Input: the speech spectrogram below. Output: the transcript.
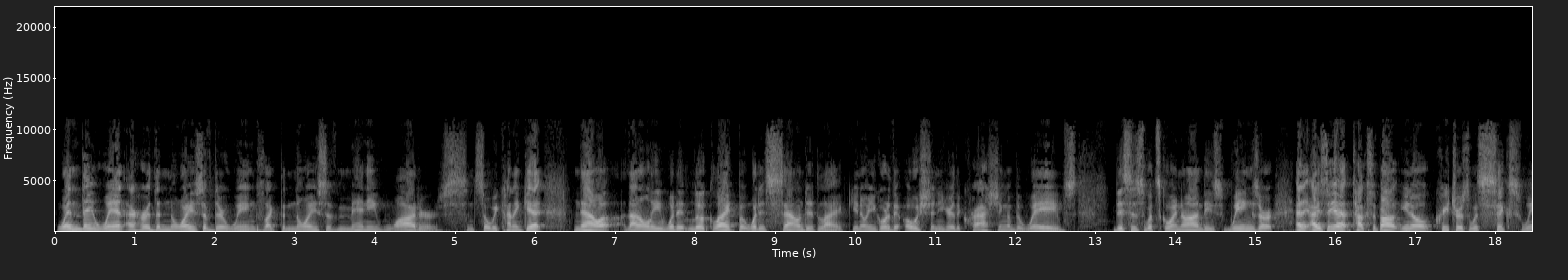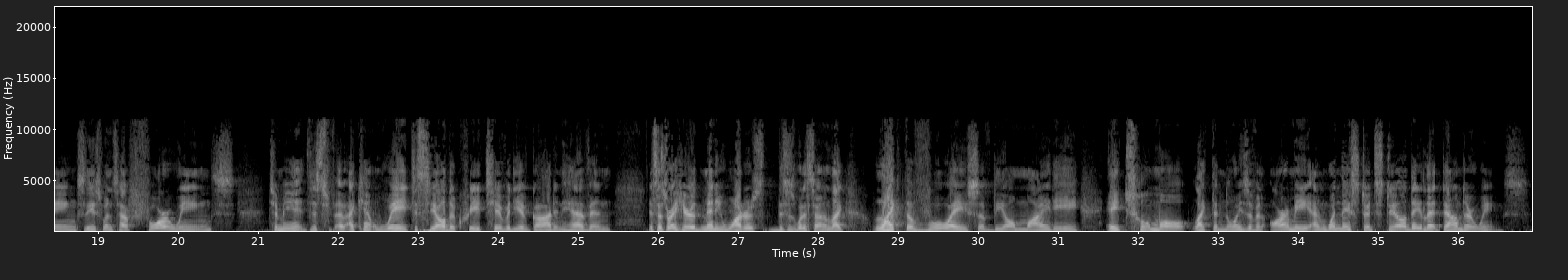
When they went, I heard the noise of their wings like the noise of many waters. And so we kind of get now uh, not only what it looked like, but what it sounded like. You know, you go to the ocean, you hear the crashing of the waves. This is what's going on. These wings are, and Isaiah talks about, you know, creatures with six wings. These ones have four wings. To me, it just, I can't wait to see all the creativity of God in heaven. It says right here, many waters, this is what it sounded like like the voice of the Almighty, a tumult like the noise of an army, and when they stood still, they let down their wings.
